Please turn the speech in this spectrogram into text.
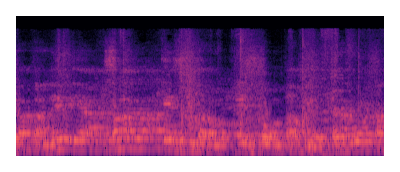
Rata 4, Saara Keskitalo, Espoon Tapio. Tänä vuonna 25-97.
